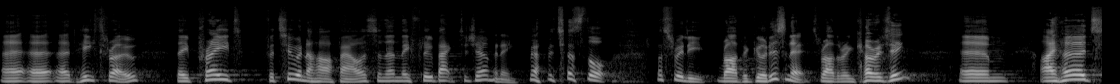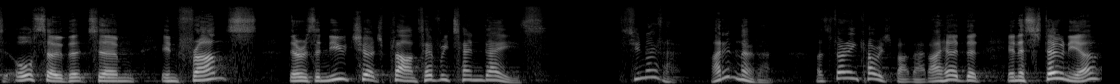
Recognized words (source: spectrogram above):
uh, uh, at Heathrow. They prayed for two and a half hours and then they flew back to Germany. I just thought, that's really rather good, isn't it? It's rather encouraging. Um, I heard also that um, in France, there is a new church plant every 10 days. Did you know that? I didn't know that. I was very encouraged about that. I heard that in Estonia,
